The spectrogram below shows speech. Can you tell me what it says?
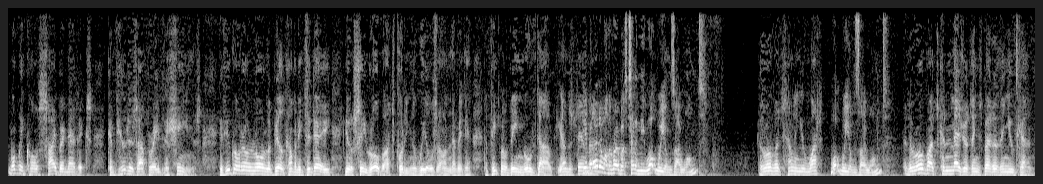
what we call cybernetics. Computers operate machines. If you go to an automobile company today, you'll see robots putting the wheels on and everything. The people are being moved out. You understand Yeah, that? but I don't want the robots telling me what wheels I want. The robots telling you what? What wheels I want. The robots can measure things better than you can.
